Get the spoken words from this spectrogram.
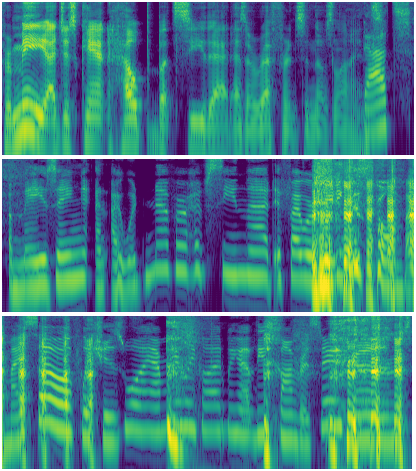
for me, I just can't help but see that as a reference in those lines. That's amazing. And I would never have seen that if I were reading this poem by myself, which is why I'm really glad we have these conversations.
